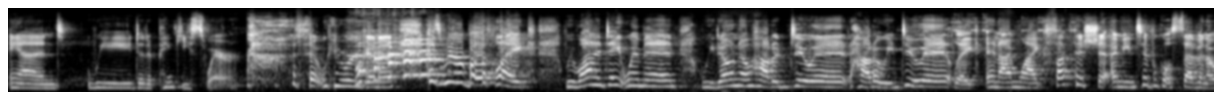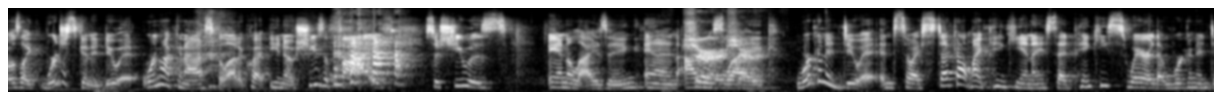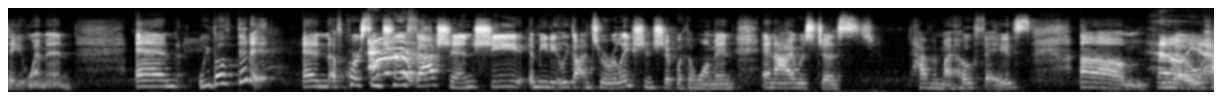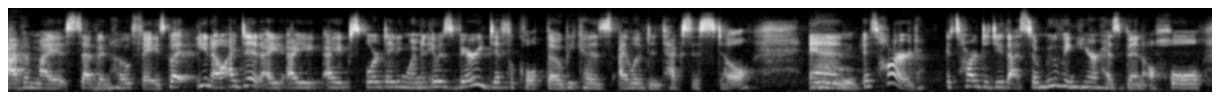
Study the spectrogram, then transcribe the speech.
and we did a pinky swear that we were gonna, because we were both like, we want to date women, we don't know how to do it. How do we do it? Like, and I'm like, fuck this shit. I mean, typical seven. I was like, we're just gonna do it. We're not gonna ask a lot of questions. You know, she's a five, so she was analyzing and I was like, sure. we're going to do it. And so I stuck out my pinky and I said, Pinky, swear that we're going to date women. And we both did it. And of course, in true fashion, she immediately got into a relationship with a woman, and I was just having my hoe phase. Um, you know, yeah. having my seven hoe phase. But, you know, I did. I, I, I explored dating women. It was very difficult, though, because I lived in Texas still and Ooh. it's hard. It's hard to do that. So moving here has been a whole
